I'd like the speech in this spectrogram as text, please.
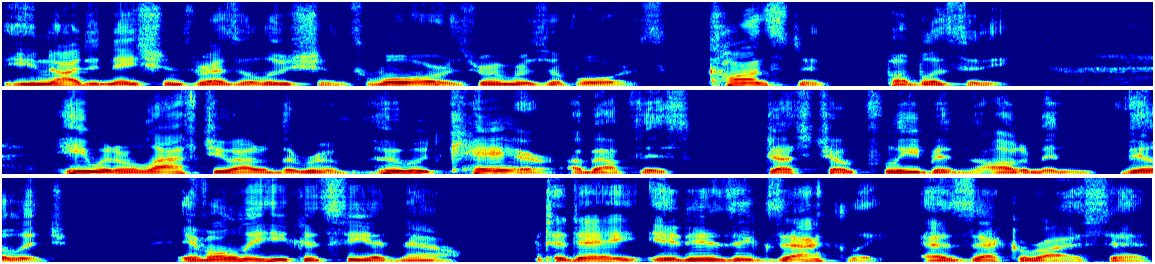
United Nations resolutions, wars, rumors of wars, constant publicity, he would have laughed you out of the room. Who would care about this dust choked, flea bitten Ottoman village? If only he could see it now. Today, it is exactly as Zechariah said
